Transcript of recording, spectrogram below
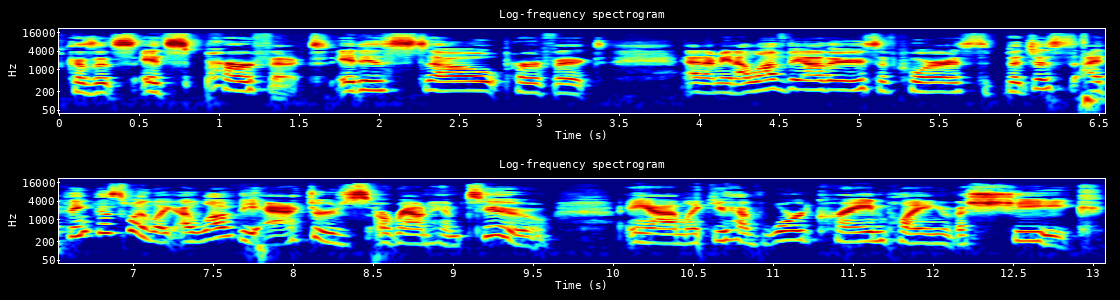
because it's it's perfect. It is so perfect. And I mean, I love the others, of course, but just I think this one like I love the actors around him too. And like you have Ward Crane playing the Sheik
